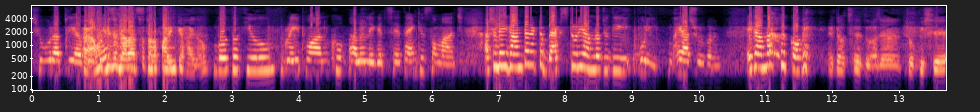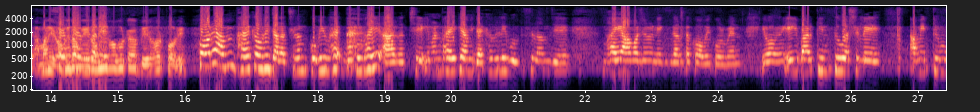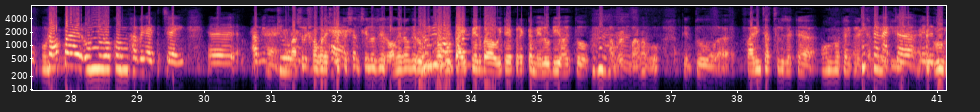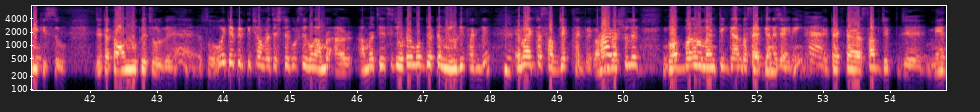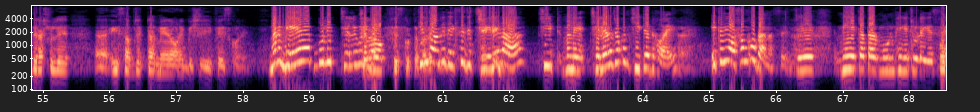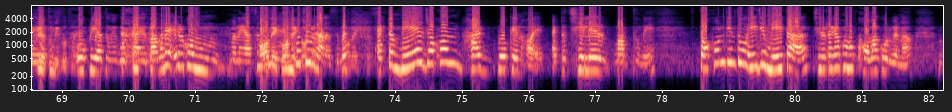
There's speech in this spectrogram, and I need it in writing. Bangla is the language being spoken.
শুভরাত্রি আপু। হ্যাঁ আমার কাছে যারা আছে তারা ফারিনকে হাই দাও। Both of you great one খুব ভালো লেগেছে। থ্যাংক ইউ সো মাচ আসলে এই গানটার একটা ব্যাক স্টোরি আমরা যদি বলি ভাইয়া শুরু করেন। এটা আমরা কবে? এটা হচ্ছে দু হাজার চব্বিশে মানে রঙে রঙে। রঙিন হবটা বের হওয়ার পরে। পরে আমি ভাইয়াকে অনেক জ্বালাচ্ছিলাম কবির ভাই বকুল ভাই আর হচ্ছে ইমান ভাইকে আমি দেখা হলেই বলতেছিলাম যে ভাই আমার জন্য নেক্সট গানটা কবে করবেন? এবং এইবার কিন্তু আসলে আমি একটু। প্রপার অন্যরকম ভাবে গাইতে চাই। আমি হ্যাঁ একটু আসলে সবার হ্যাঁ। এক্সপেকটেশন ছিল যে রঙে রঙের অনুভব টাইপের বা ওই টাইপের একটা মেলোডি হয়তো আমরা বানাবো। কিন্তু ফারিন চাচ্ছিল যে একটা অন্য টাইপের একটা মেলোডি একটা গ্রুভি কিছু। যেটা একটা অন লুপে চলবে হ্যাঁ? তো ওই টাইপের কিছু আমরা চেষ্টা করছি এবং আমরা আর আমরা চেয়েছি যে ওটার মধ্যে একটা মেলোডি থাকবে এবং একটা সাবজেক্ট থাকবে। কারণ আমরা আসলে গদ বাঁধা রোমান্টিক গান বা স্যাড গানে যাইনি। হ্যাঁ। এটা একটা সাবজেক্ট যে মেয়েদের আসলে এই সাবজেক্টটা মেয়েরা অনেক বেশি ফেস করে। মানে মেয়েরা বলি ছেলে বলি ফেস করতে কিন্তু আমি দেখছি যে ছেলেরা চিট মানে ছেলেরা যখন চিটেড হয় হ্যাঁ। এটা নিয়ে অসংখ্য গান আছে। যে মেয়েটা তার মন ভেঙে চলে গেছে ও প্রিয়া তুমি কোথায়? ও প্রিয়া তুমি কোথায়? বা মানে এরকম মানে আছে প্রচুর গান আছে বাট একটা মেয়ে যখন হার্ট ব্রোকেন হয় একটা ছেলের মাধ্যমে তখন কিন্তু এই যে মেয়েটা ছেলেটাকে কখনো ক্ষমা করবে না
